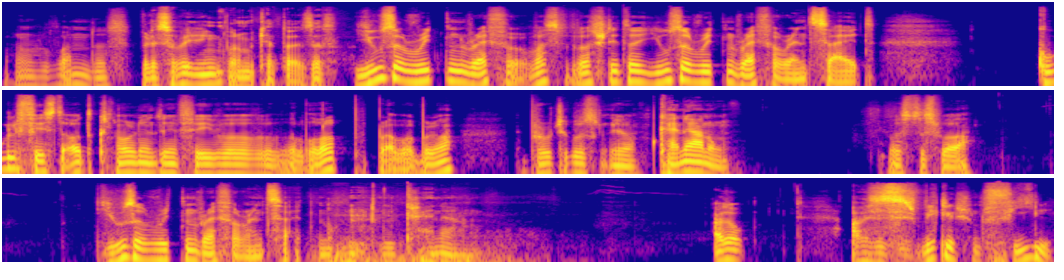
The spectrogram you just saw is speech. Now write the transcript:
wo war denn das? Weil das habe ich irgendwann mal gehört, da ist es. User Written Refer, was, was steht da? User Written Reference Site. Google Fist Out Knoll in favor, bla bla bla bla. The project was, ja, keine Ahnung, was das war. User Written Reference Site, noch keine Ahnung. Also, aber es ist wirklich schon viel.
